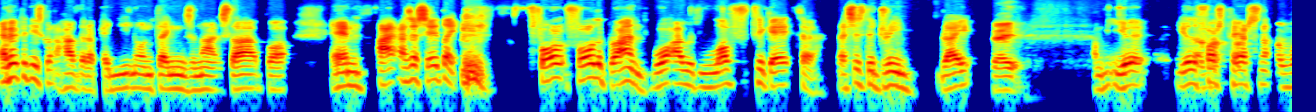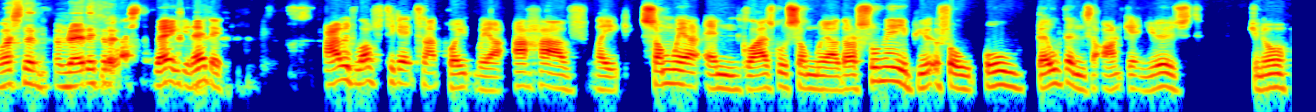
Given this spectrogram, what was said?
everybody's going to have their opinion on things and that's that but um I, as I said like for for the brand, what I would love to get to, this is the dream, right? Right. I'm, you, you're the I'm, 1st person. I'm listening. I'm ready for it. Right, you ready? I would love to get to that point where I have like somewhere in Glasgow, somewhere there are so many beautiful old buildings that aren't getting used. You know,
